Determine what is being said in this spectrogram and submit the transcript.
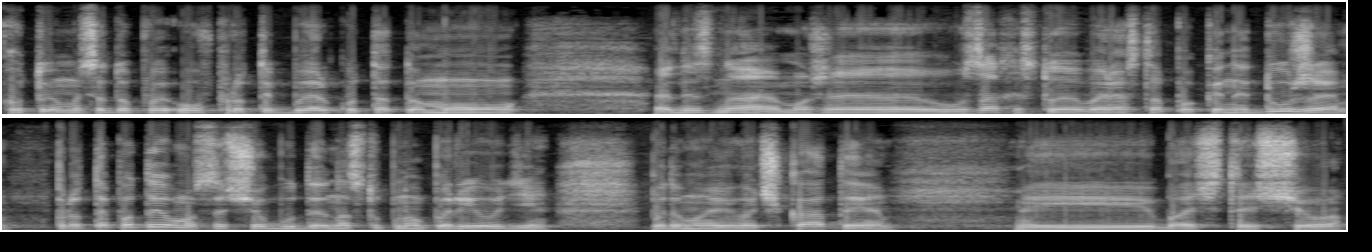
Готуємося до плей-офф проти Беркута, тому е, не знаю, може у захисту Евереста поки не дуже. Проте подивимося, що буде в наступному періоді. Будемо його чекати. І бачите, що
